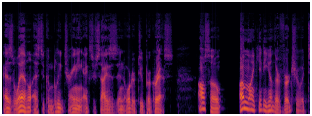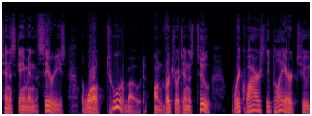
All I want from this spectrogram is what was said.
as well as to complete training exercises in order to progress. Also, unlike any other Virtua Tennis game in the series, the World Tour mode on Virtua Tennis 2 requires the player to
